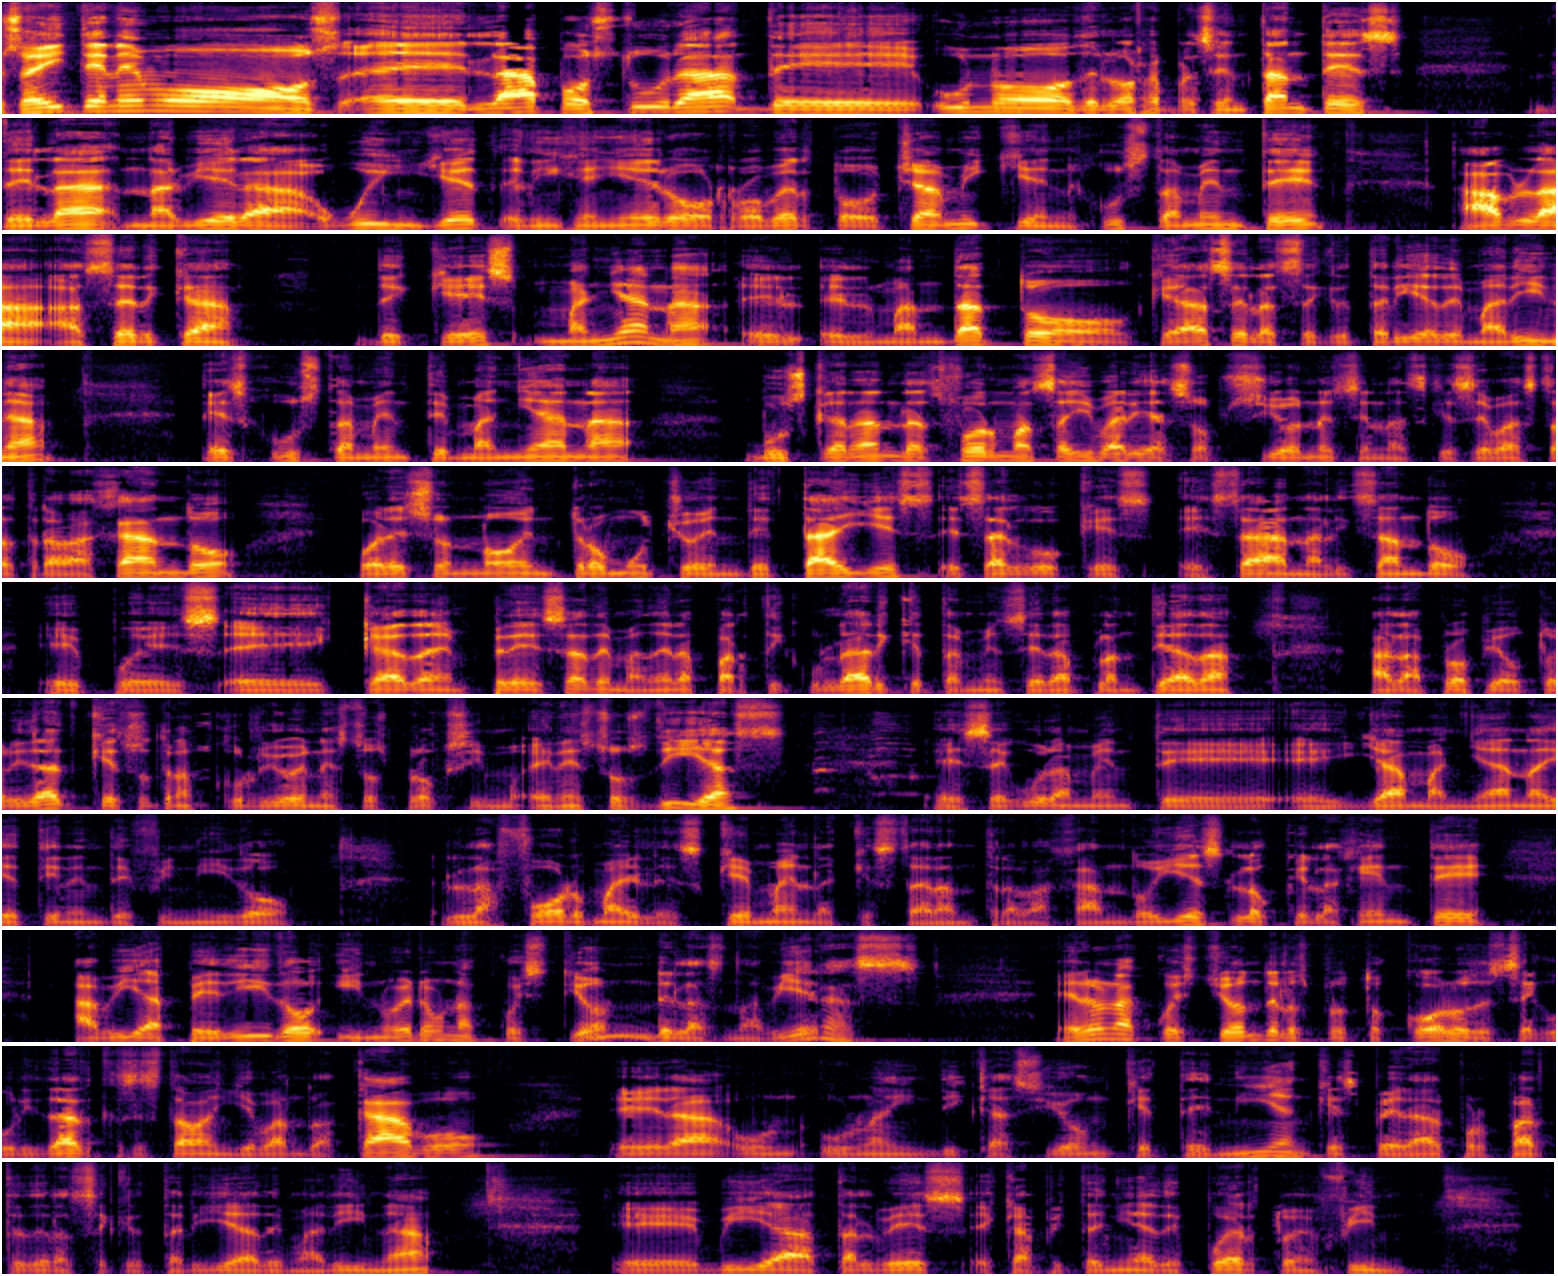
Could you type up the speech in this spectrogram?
Pues ahí tenemos eh, la postura de uno de los representantes de la naviera Winjet, el ingeniero Roberto Chami, quien justamente habla acerca de que es mañana el, el mandato que hace la Secretaría de Marina, es justamente mañana, buscarán las formas, hay varias opciones en las que se va a estar trabajando, por eso no entró mucho en detalles, es algo que está analizando eh, pues eh, cada empresa de manera particular y que también será planteada a la propia autoridad que eso transcurrió en estos próximos en estos días. Eh, seguramente ya mañana ya tienen definido la forma el esquema en la que estarán trabajando. Y es lo que la gente había pedido y no era una cuestión de las navieras era una cuestión de los protocolos de seguridad que se estaban llevando a cabo era una indicación que tenían que esperar por parte de la Secretaría de Marina, eh, vía tal vez eh, Capitanía de Puerto, en fin.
